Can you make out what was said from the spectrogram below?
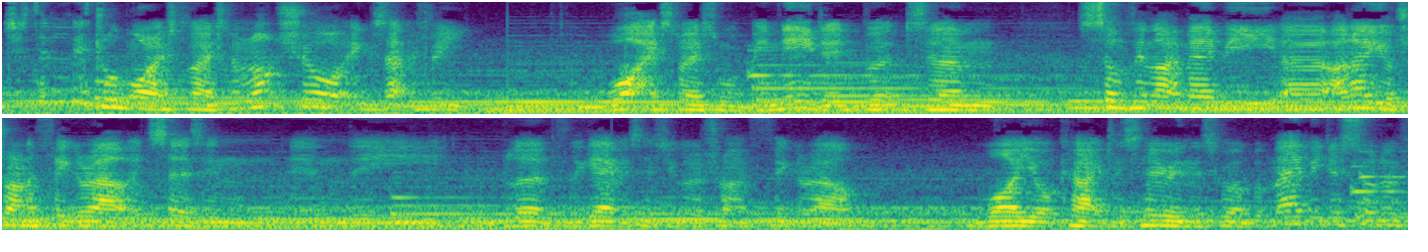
just a little more explanation. I'm not sure exactly what explanation would be needed, but um, something like maybe uh, I know you're trying to figure out. It says in in the blurb for the game, it says you've got to try and figure out why your character's here in this world, but maybe just sort of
